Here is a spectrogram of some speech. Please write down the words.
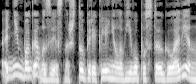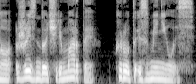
Одним богам известно, что переклинило в его пустой голове, но жизнь дочери Марты круто изменилась.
